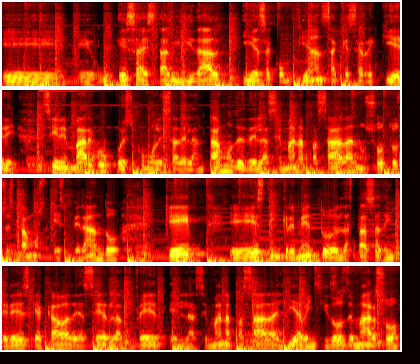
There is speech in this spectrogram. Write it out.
eh, esa estabilidad y esa confianza que se requiere. Sin embargo, pues como les adelantamos desde la semana pasada, nosotros estamos esperando que este incremento de las tasas de interés que acaba de hacer la Fed la semana pasada, el día 22 de marzo,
